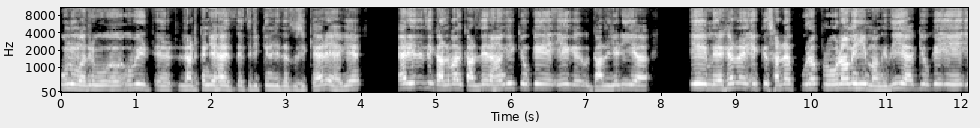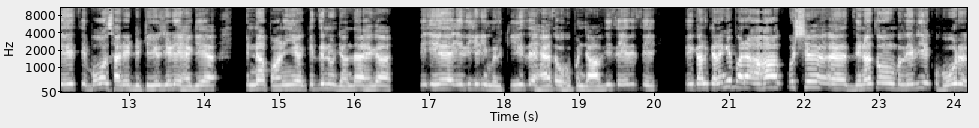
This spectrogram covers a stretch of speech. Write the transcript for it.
ਉਹਨੂੰ ਮਤਲਬ ਉਹ ਵੀ ਲਟਕਣ ਜਿਹਾ ਤਰੀਕੇ ਨਾਲ ਜਿੱਦਾਂ ਤੁਸੀਂ ਕਹਿ ਰਹੇ ਹੈਗੇ ਆ। ਯਾਰ ਇਹਦੇ ਤੇ ਗੱਲਬਾਤ ਕਰਦੇ ਰਹਾਂਗੇ ਕਿਉਂਕਿ ਇਹ ਗੱਲ ਜਿਹੜੀ ਆ, ਇਹ ਮੇਰੇ ਖਿਆਲ ਇੱਕ ਸਾਡਾ ਪੂਰਾ ਪ੍ਰੋਗਰਾਮ ਹੀ ਮੰਗਦੀ ਆ ਕਿਉਂਕਿ ਇਹ, ਇਹਦੇ ਤੇ ਬਹੁਤ ਸਾਰੇ ਡਿਟੇਲ ਜਿਹੜੇ ਹੈਗੇ ਆ, ਕਿੰਨਾ ਪਾਣੀ ਆ, ਕਿੱਧਰ ਨੂੰ ਜਾਂਦਾ ਹੈਗਾ ਤੇ ਇਹ, ਇਹਦੀ ਜਿਹੜੀ ਮਲਕੀਅਤ ਹੈ ਤਾਂ ਉਹ ਪੰਜਾਬ ਦੀ ਤੇ ਇਹਦੇ ਤੇ ਇਹ ਗੱਲ ਕਰਾਂਗੇ ਪਰ ਆਹ ਕੁਝ ਦਿਨਾਂ ਤੋਂ ਬਲੇਵ ਜੀ ਇੱਕ ਹੋਰ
